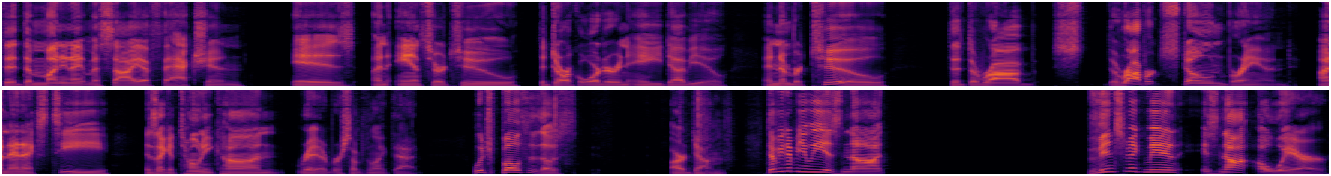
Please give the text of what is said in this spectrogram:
that the Monday Night Messiah faction is an answer to the Dark Order in AEW, and number two, that the Rob the Robert Stone brand on NXT is like a Tony Khan rib or something like that. Which both of those are dumb. WWE is not Vince McMahon is not aware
